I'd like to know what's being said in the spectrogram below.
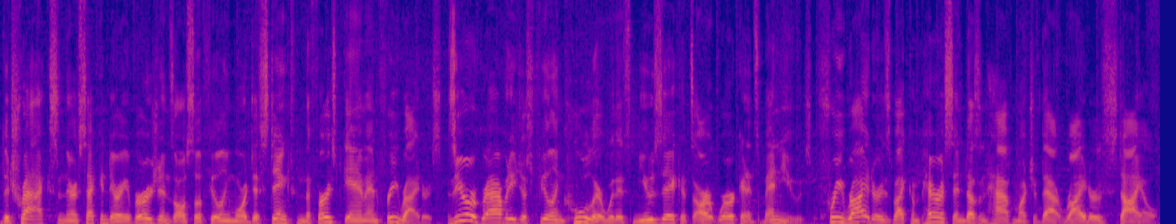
the tracks in their secondary versions also feeling more distinct than the first game and Free Riders. Zero Gravity just feeling cooler with its music, its artwork, and its menus. Free Riders, by comparison, doesn't have much of that Riders style.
